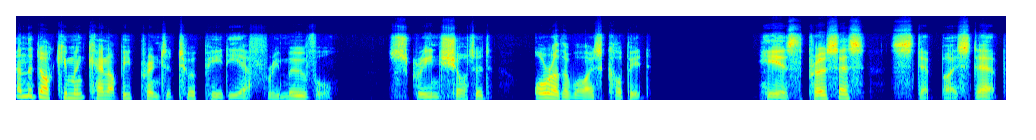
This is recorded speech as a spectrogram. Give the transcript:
and the document cannot be printed to a PDF removal, screenshotted, or otherwise copied. Here's the process step by step.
